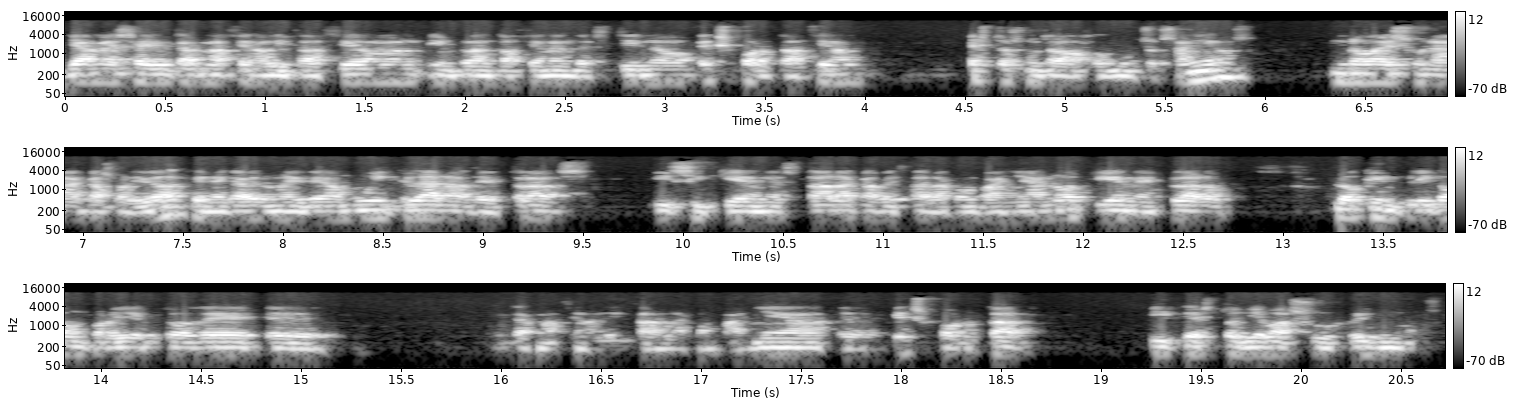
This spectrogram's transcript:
llámese internacionalización, implantación en destino, exportación. Esto es un trabajo de muchos años, no es una casualidad, tiene que haber una idea muy clara detrás y si quien está a la cabeza de la compañía no tiene claro lo que implica un proyecto de eh, internacionalizar la compañía, exportar y que esto lleva sus ritmos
